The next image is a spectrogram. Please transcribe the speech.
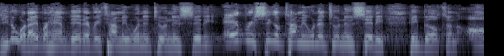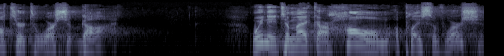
Do you know what Abraham did every time he went into a new city? Every single time he went into a new city, he built an altar to worship God. We need to make our home a place of worship.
